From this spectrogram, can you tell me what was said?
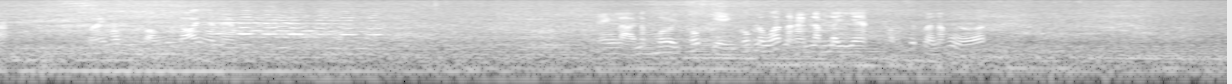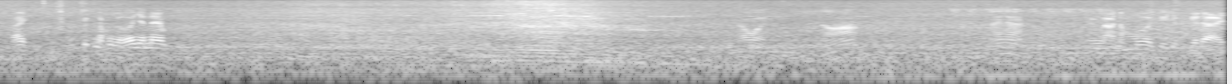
đó. máy móc cũng còn tương đối ha anh em ăn là 50 cốt chèn cốt lâu hết là 25 ly nha. Công suất là 5 ngựa. Đây, công suất 5 ngựa nha anh em. Đâu rồi, đó. Đấy ha ăn là 50 vừa giật vừa đề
